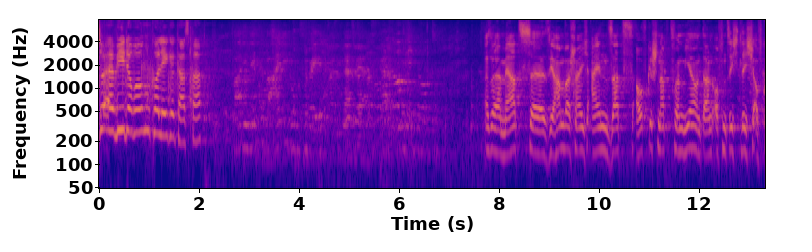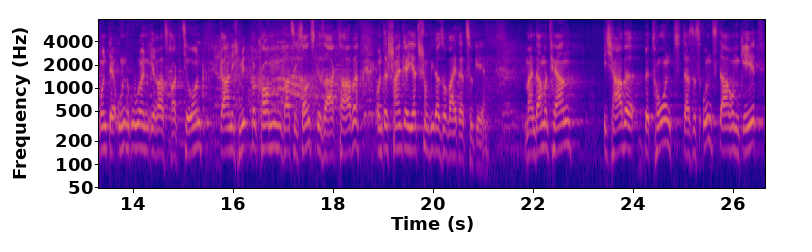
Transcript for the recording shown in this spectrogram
Zur Erwiderung, Kollege Caspar. Also, Herr Merz, äh, Sie haben wahrscheinlich einen Satz aufgeschnappt von mir und dann offensichtlich aufgrund der Unruhe in Ihrer Fraktion gar nicht mitbekommen, was ich sonst gesagt habe. Und es scheint ja jetzt schon wieder so weiterzugehen. Meine Damen und Herren, ich habe betont, dass es uns darum geht,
